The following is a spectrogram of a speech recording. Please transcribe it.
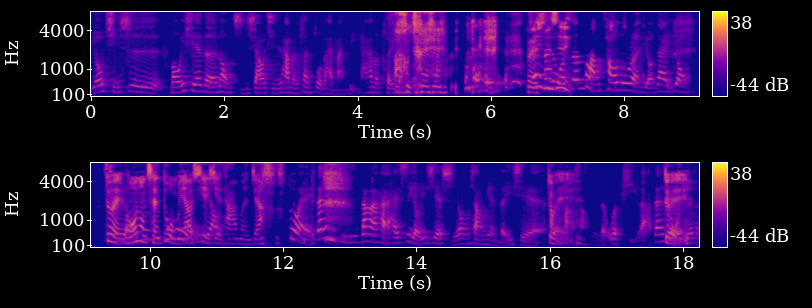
尤其是某一些的那种直销，其实他们算做的还蛮厉害，他们推广、哦、对 对，所以其实我身旁超多人有在用。对，某种程度我们要谢谢他们这样。对，但是其实当然还还是有一些使用上面的一些 方法上面的问题啦。但是我觉得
